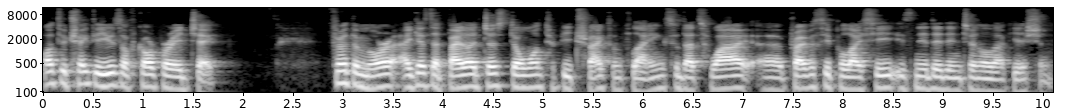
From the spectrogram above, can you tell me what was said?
or to check the use of corporate jet. Furthermore, I guess that pilots just don't want to be tracked when flying, so that's why uh, privacy policy is needed in general aviation.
